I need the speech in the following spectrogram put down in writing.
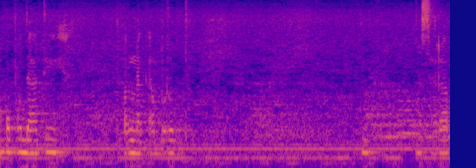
Wala ko po dati pag nag-abroad. Masarap.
